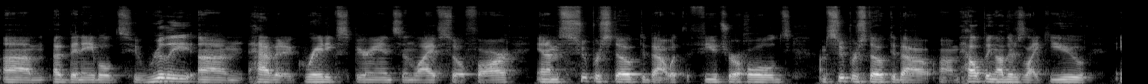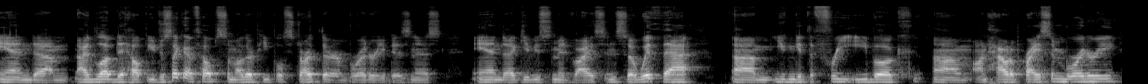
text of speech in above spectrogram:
Um, I've been able to really um, have a great experience in life so far, and I'm super stoked about what the future holds. I'm super stoked about um, helping others like you, and um, I'd love to help you, just like I've helped some other people start their embroidery business and uh, give you some advice. And so, with that, um, you can get the free ebook um, on how to price embroidery.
